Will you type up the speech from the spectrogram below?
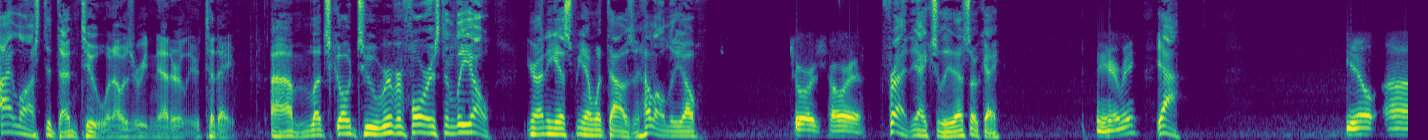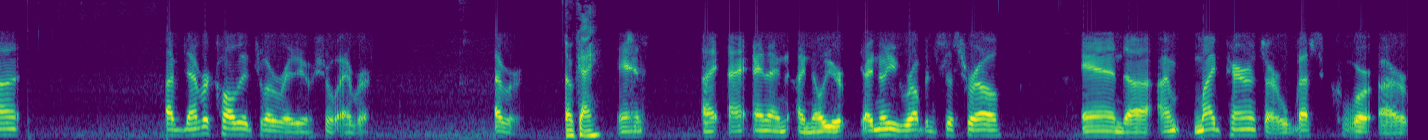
I lost it then too when I was reading that earlier today. Um, let's go to River Forest and Leo. You're on ESPN 1000. Hello, Leo. George, how are you? Fred, actually, that's okay. Can you hear me? Yeah. You know, uh, I've never called into a radio show ever, ever. Okay. And I, I and I, I know you're. I know you grew up in Cicero, and uh, I'm. My parents are West Core, are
